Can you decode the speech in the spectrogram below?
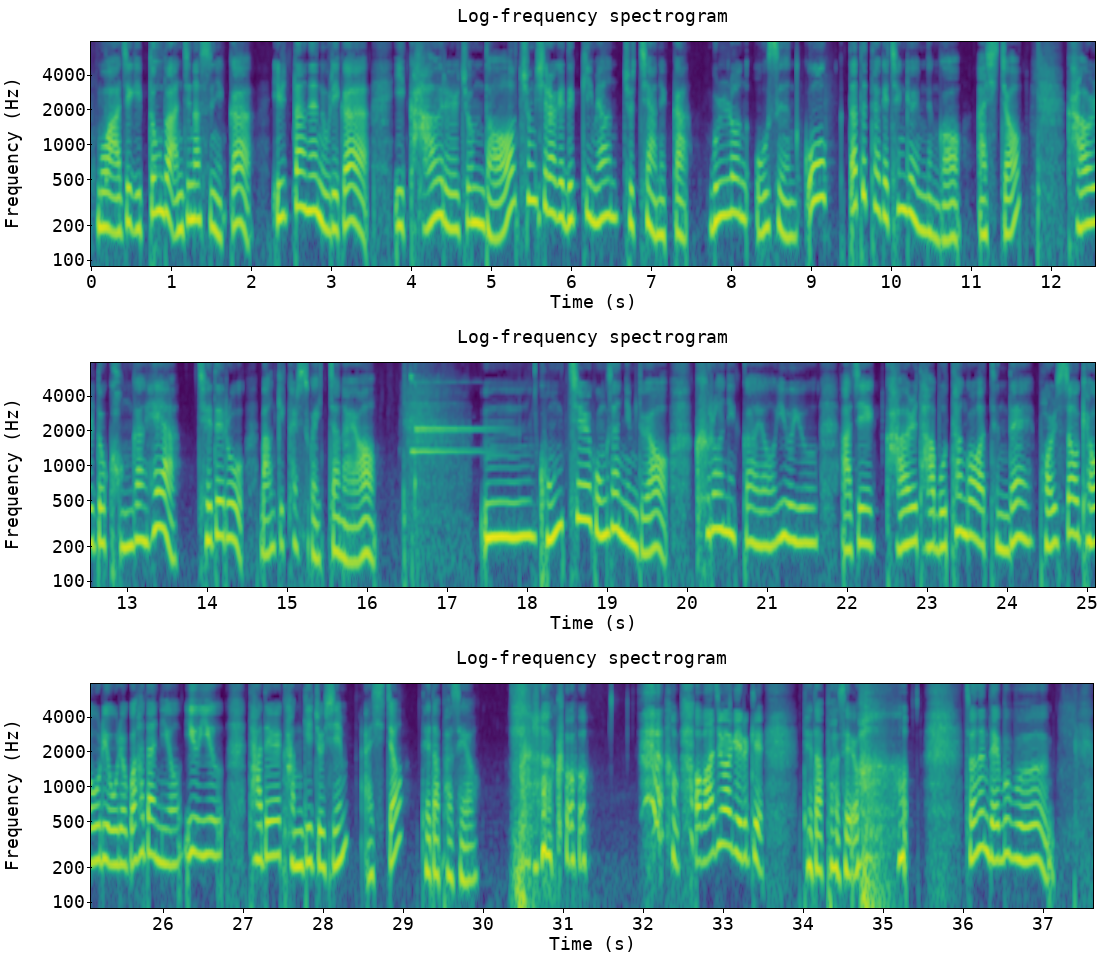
뭐, 아직 입동도 안 지났으니까, 일단은 우리가 이 가을을 좀 더 충실하게 느끼면 좋지 않을까. 물론 옷은 꼭 따뜻하게 챙겨 입는 거 아시죠? 가을도 건강해야 제대로 만끽할 수가 있잖아요. 음, 0704님도요. 그러니까요, 유유. 아직 가을 다 못한 것 같은데 벌써 겨울이 오려고 하다니요. 유유. 다들 감기 조심 아시죠? 대답하세요. 라고. 어, 마지막에 이렇게 대답하세요. 저는 대부분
